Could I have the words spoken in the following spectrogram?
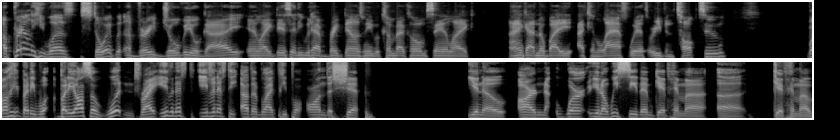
apparently he was stoic, but a very jovial guy. And like they said, he would have breakdowns when he would come back home saying like, "I ain't got nobody I can laugh with or even talk to." Well he but he but he also wouldn't right? Even if even if the other black people on the ship you know are not, were you know we see them give him a uh give him a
